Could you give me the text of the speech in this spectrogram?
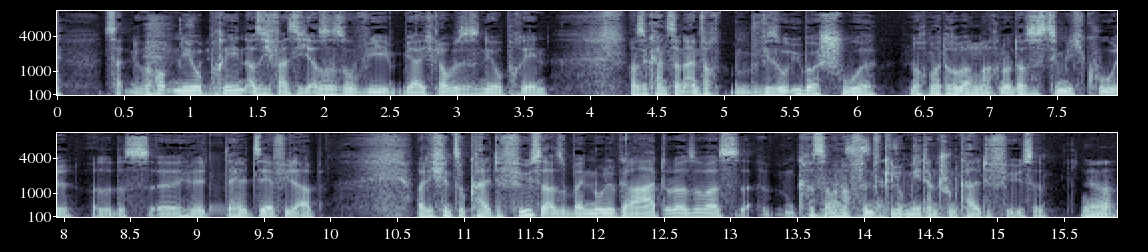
es hat überhaupt Neopren, also ich weiß nicht, also so wie, ja, ich glaube, es ist Neopren. Also kannst dann einfach wie so Überschuhe nochmal drüber Mhm. machen und das ist ziemlich cool. Also das äh, hält, hält sehr viel ab. Weil ich finde so kalte Füße, also bei 0 Grad oder sowas, äh, kriegst du Ja, auch nach fünf. Kilometern schon kalte Füße. Ja.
